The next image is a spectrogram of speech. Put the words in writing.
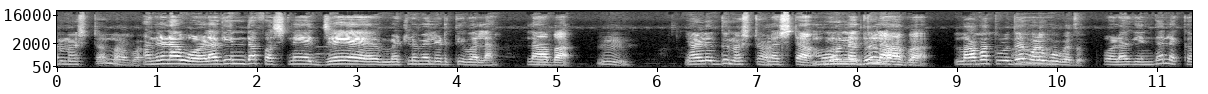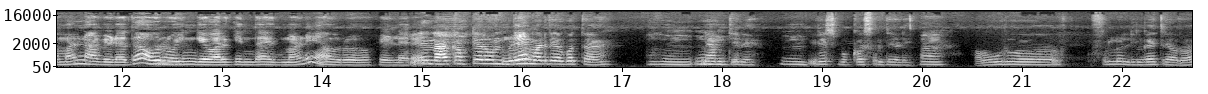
ನಷ್ಟ ಲಾಭ. ಅಂದ್ರೆ ನಾವು ಒಳಗಿಂದ ಫಸ್ಟ್ನೇ ಹೆಜ್ಜೆ ಮೆಟ್ಲು ಮೇಲೆ ಇಡ್ತೀವಲ್ಲ ಲಾಭ. ಹ್ಮ್. ಎರಡನೇದ್ದು ನಷ್ಟ. ನಷ್ಟ ಮೂರನೇದು ಲಾಭ. ಲಾಭ ತುಳ್ದೆ ಒಳಗೆ ಹೋಗೋದು. ಒಳಗಿಂದ ಲೆಕ್ಕ ಮಾಡಿ ನಾವ್ ಇಡೋದು. ಅವರು ಹಿಂಗೆ ಹೊರಗಿಂದ ಇದ್ ಮಾಡಿ ಅವರು ಹೇಳ್ಯಾರ. ನಾಲ್ಕು ಹಪ್ಟೇರ್ ಒಂದು ಬಿಲ್ಡಿಂಗ್ ಮಾಡಿದೆ ಗೊತ್ತಾ? ಹ್ಮ್ ನ್ಯಾಮ್ತಿಲಿ. ವೀರೇಶ್ ಬುಕ್ ಹೌಸ್ ಅಂತ ಹೇಳಿ. ಅವರು ಫುಲ್ಲು ಲಿಂಗಾಯತ್ರಿ ಅವರು.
